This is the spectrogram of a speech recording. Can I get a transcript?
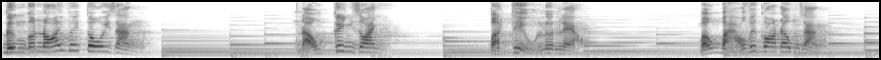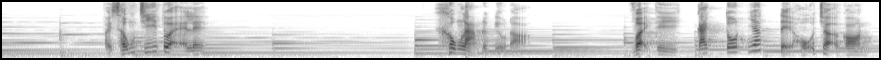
Đừng có nói với tôi rằng là ông kinh doanh, bẩn thỉu, lươn lẹo, mà ông bảo với con ông rằng phải sống trí tuệ lên, không làm được điều đó vậy thì cách tốt nhất để hỗ trợ con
